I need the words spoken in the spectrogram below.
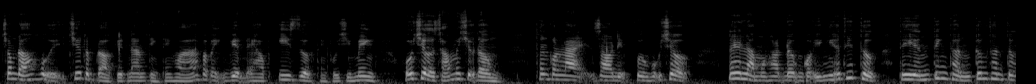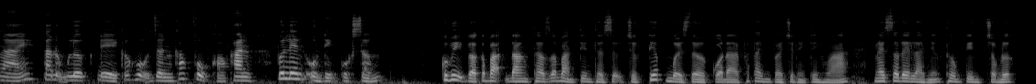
trong đó Hội Chữ thập đỏ Việt Nam tỉnh Thanh Hóa và Bệnh viện Đại học Y Dược Thành phố Hồ Chí Minh hỗ trợ 60 triệu đồng, phần còn lại do địa phương hỗ trợ. Đây là một hoạt động có ý nghĩa thiết thực, thể hiện tinh thần tương thân tương ái, tạo động lực để các hộ dân khắc phục khó khăn, vươn lên ổn định cuộc sống. Quý vị và các bạn đang theo dõi bản tin thời sự trực tiếp 10 giờ của Đài Phát thanh và Truyền hình Thanh Hóa. Ngay sau đây là những thông tin trong nước.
